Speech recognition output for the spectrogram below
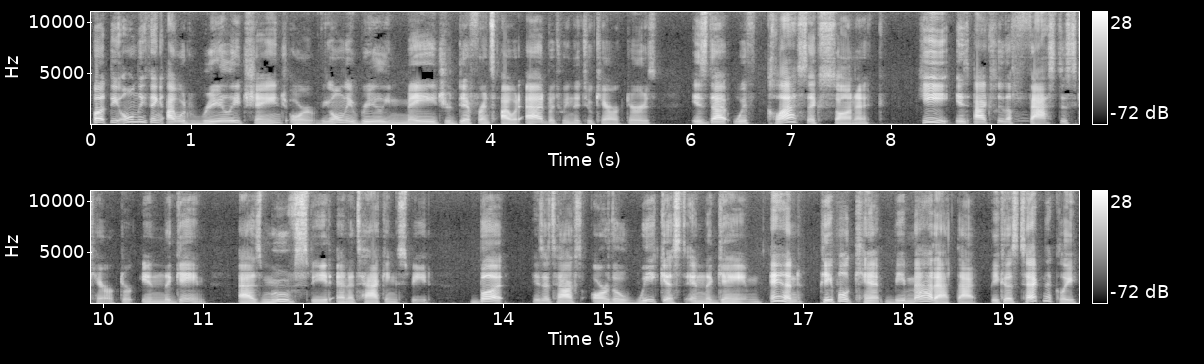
but the only thing I would really change, or the only really major difference I would add between the two characters, is that with classic Sonic, he is actually the fastest character in the game, as move speed and attacking speed. But his attacks are the weakest in the game. And people can't be mad at that because technically,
